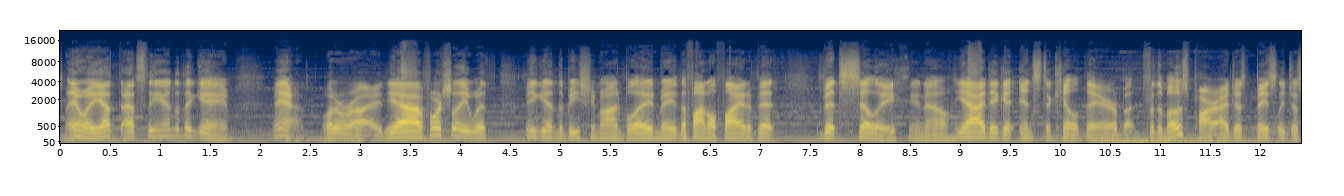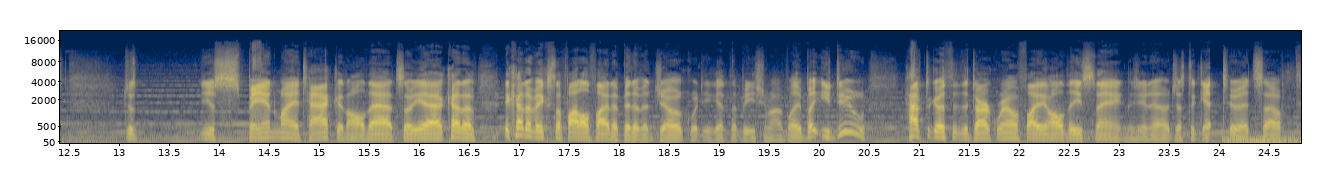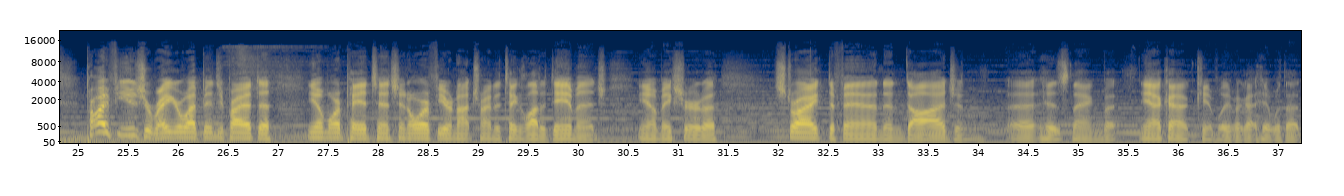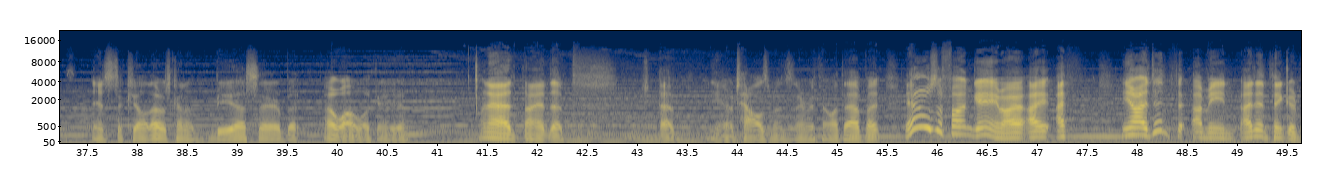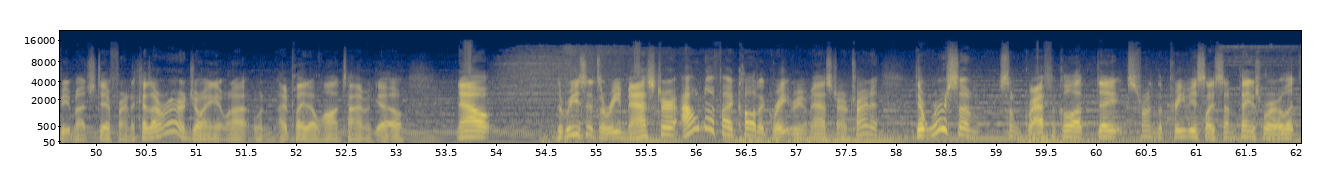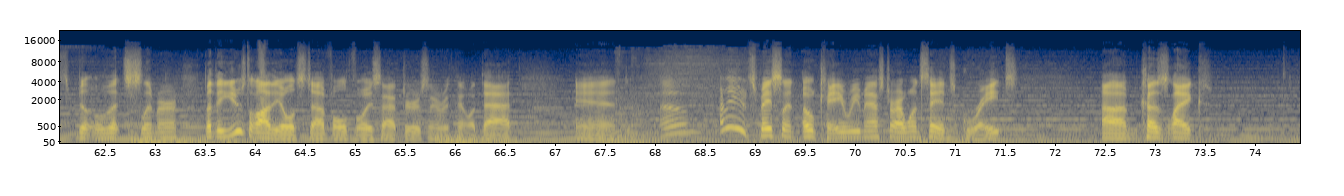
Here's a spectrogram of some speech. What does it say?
Anyway, yep, that's the end of the game. Man, what a ride. Yeah, unfortunately, with me getting the Bishamon blade, made the final fight a bit a bit silly, you know. Yeah, I did get insta-killed there, but for the most part, I just basically just just you spanned my attack and all that. So yeah, it kind of it kind of makes the final fight a bit of a joke when you get the Bishamon blade. But you do have to go through the Dark Realm fighting all these things, you know, just to get to it. So probably if you use your regular weapons, you probably have to, you know, more pay attention. Or if you're not trying to take a lot of damage, you know, make sure to strike, defend, and dodge and uh, his thing. But yeah, I kind of can't believe I got hit with that insta kill. That was kind of BS there. But oh well, looking at you. And I had I had the uh, you know talismans and everything like that. But yeah, it was a fun game. I I, I you know I didn't th- I mean I didn't think it would be much different because I remember enjoying it when I when I played it a long time ago. Now the reason it's a remaster, I don't know if I call it a great remaster. I'm trying to. There were some some graphical updates from the previous, like some things were a little, a little bit slimmer, but they used a lot of the old stuff, old voice actors and everything like that. And um, I mean, it's basically an okay remaster. I wouldn't say it's great, because um, like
